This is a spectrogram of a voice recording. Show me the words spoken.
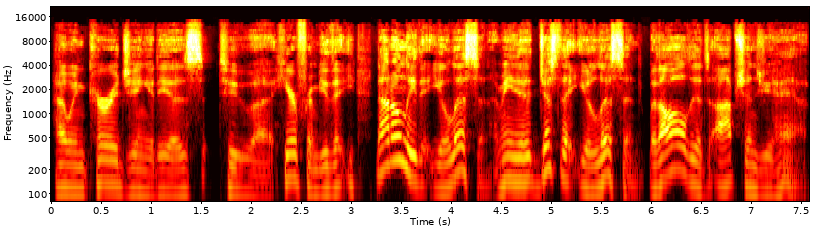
how encouraging it is to uh, hear from you that you, not only that you listen, I mean, just that you listen with all the options you have,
